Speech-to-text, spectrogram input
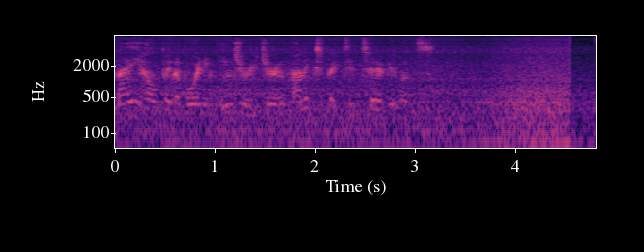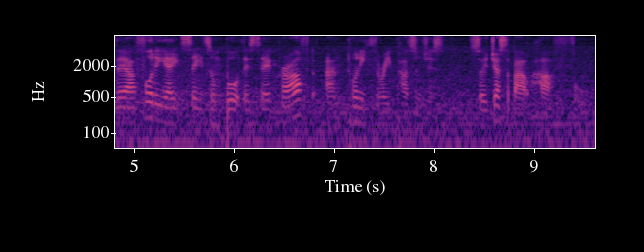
may help in avoiding injury during unexpected turbulence. There are 48 seats on board this aircraft and 23 passengers, so just about half full.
